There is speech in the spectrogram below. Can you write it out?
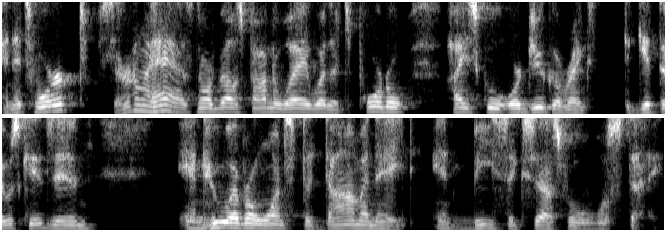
and it's worked. Certainly has. Norvell's found a way, whether it's portal, high school, or JUCO ranks, to get those kids in. And whoever wants to dominate and be successful will stay.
